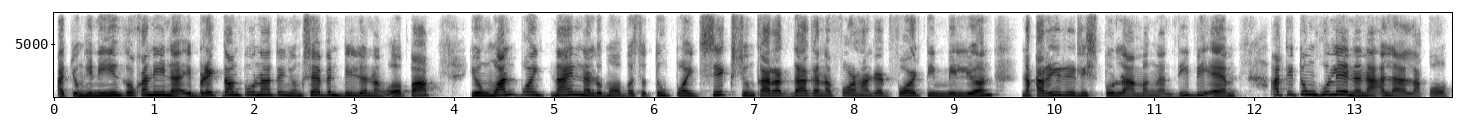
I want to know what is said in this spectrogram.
at yung hinihingi ko kanina, i-breakdown po natin yung 7 billion ng OPAP, yung 1.9 na lumabas sa 2.6, yung karagdagan na 440 million na karirelease po lamang ng DBM at itong huli na naalala ko,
